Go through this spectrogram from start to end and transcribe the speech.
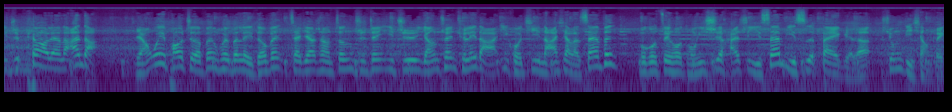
一支漂亮的安打。两位跑者奔回本垒得分，再加上曾志珍一支阳春全垒打，一口气拿下了三分。不过最后统一师还是以三比四败给了兄弟象队。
